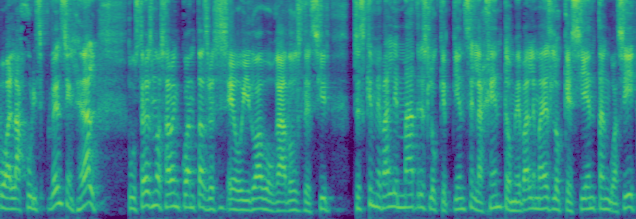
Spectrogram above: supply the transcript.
o a la jurisprudencia en general. Ustedes no saben cuántas veces he oído abogados decir, pues es que me vale madres lo que piense la gente o me vale madres lo que sientan o así.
